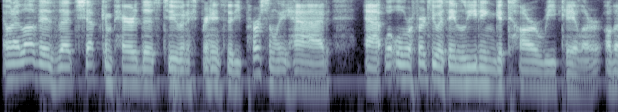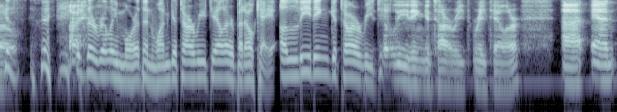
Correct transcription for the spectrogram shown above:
And what I love is that Shep compared this to an experience that he personally had at what we'll refer to as a leading guitar retailer. Although, is, is there really more than one guitar retailer? But okay, a leading guitar retailer. a leading guitar re- retailer. Uh, and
